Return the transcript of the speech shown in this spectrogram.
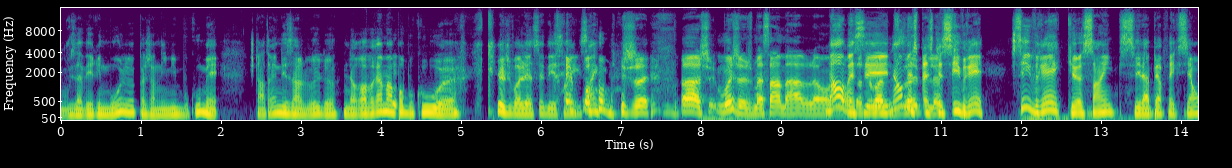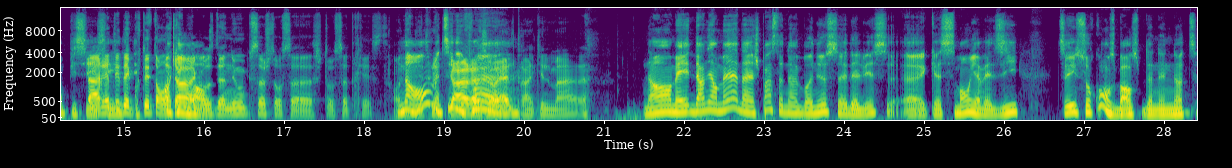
vous avez ri de moi, là, parce que j'en ai mis beaucoup, mais je suis en train de les enlever. Là. Il n'y aura vraiment pas beaucoup euh, que je vais laisser des 5. Ah, moi, je, me sens mal. Là. non, mais c'est... non, mais c'est parce que c'est vrai. C'est vrai que 5, c'est la perfection. Puis c'est, arrêté d'écouter ton cœur à cause de nous, puis ça, je trouve ça, je trouve ça triste. non, mais tu sais, des fois... Joël, tranquillement. Non, mais dernièrement, je pense que c'était un bonus d'Elvis euh, que Simon il avait dit sur quoi on se base pour donner une note?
